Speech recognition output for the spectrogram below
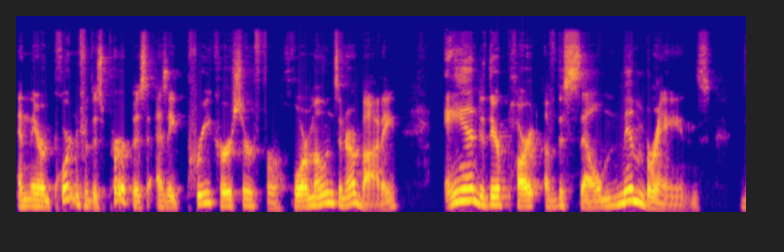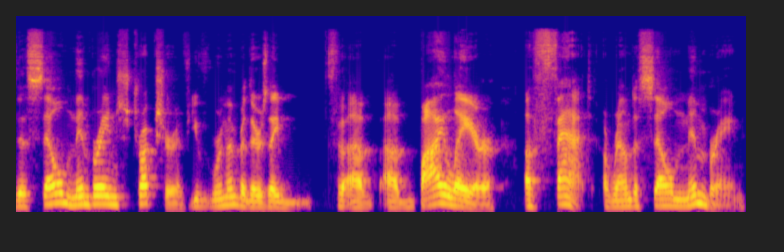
and they're important for this purpose as a precursor for hormones in our body, and they're part of the cell membranes the cell membrane structure. If you remember, there's a, a, a bilayer of fat around a cell membrane.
